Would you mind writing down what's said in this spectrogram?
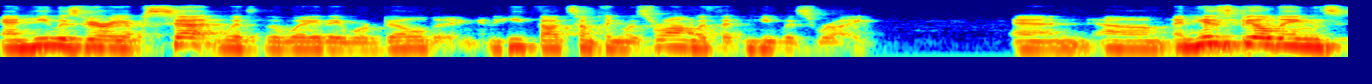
And he was very upset with the way they were building. And he thought something was wrong with it and he was right. And, um, and his buildings,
